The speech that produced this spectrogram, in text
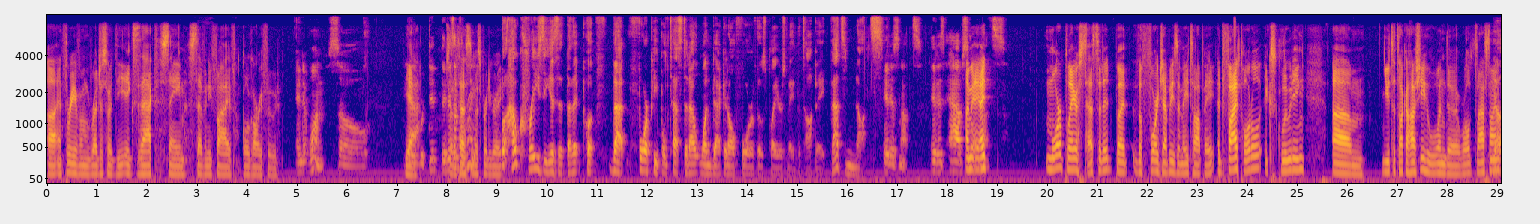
uh, and three of them registered the exact same 75 Golgari food. And it won, so Yeah. they, were- did, they did So the testing right. was pretty great. But how crazy is it that it put f- that four people tested out one deck and all four of those players made the top eight? That's nuts. It is nuts. It is absolutely I- mean, nuts. More players tested it, but the four Japanese that made top eight, at five total, excluding um, Yuta Takahashi, who won the Worlds last time.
